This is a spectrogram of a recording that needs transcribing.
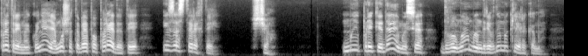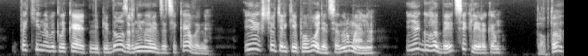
Притримай коня, я мушу тебе попередити і застерегти. Що? Ми прикидаємося двома мандрівними кліриками. Такі не викликають ні підозр, ні навіть зацікавлення, якщо тільки поводяться нормально, як годиться клірикам. Тобто,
